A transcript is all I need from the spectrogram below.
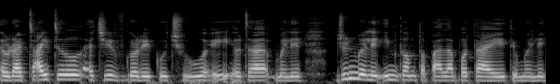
एउटा टाइटल एचिभ गरेको छु है एउटा मैले जुन मैले इन्कम तपाईँलाई बताएँ त्यो मैले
